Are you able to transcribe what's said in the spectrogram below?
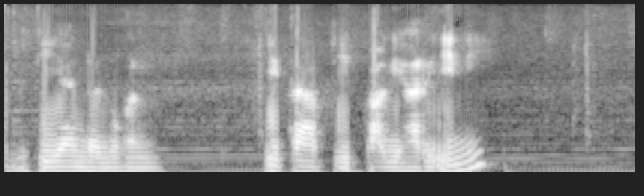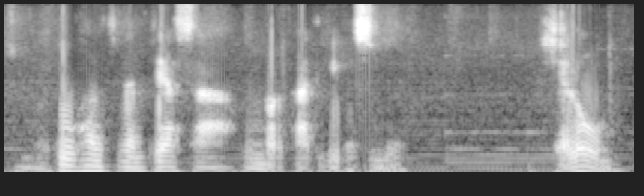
demikian renungan kita di pagi hari ini. Semoga Tuhan senantiasa memberkati kita semua. Shalom.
